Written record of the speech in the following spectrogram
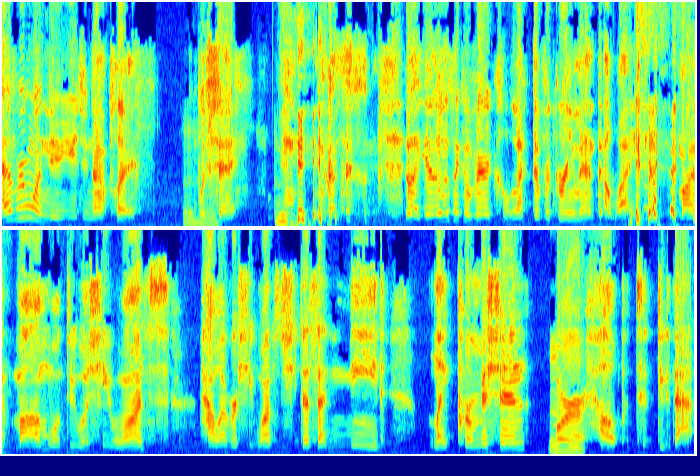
everyone knew you do not play mm-hmm. with shay like it was like a very collective agreement that like my mom will do what she wants however she wants. She doesn't need like permission mm-hmm. or help to do that.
